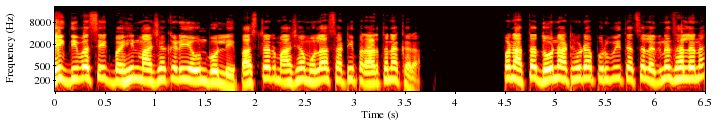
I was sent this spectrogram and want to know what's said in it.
एक दिवस एक बहीण माझ्याकडे येऊन बोलली पास्टर माझ्या मुलासाठी प्रार्थना करा. पण आता दोन आठवड्यापूर्वी त्याचं लग्न झालं ना?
